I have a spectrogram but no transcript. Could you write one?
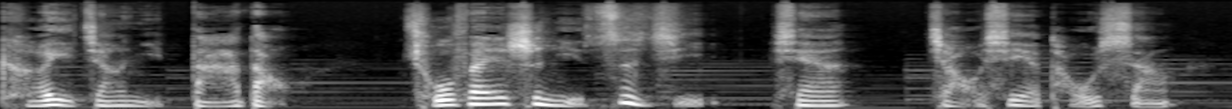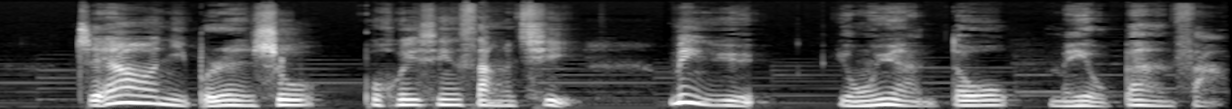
可以将你打倒，除非是你自己先缴械投降。只要你不认输，不灰心丧气，命运永远都没有办法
